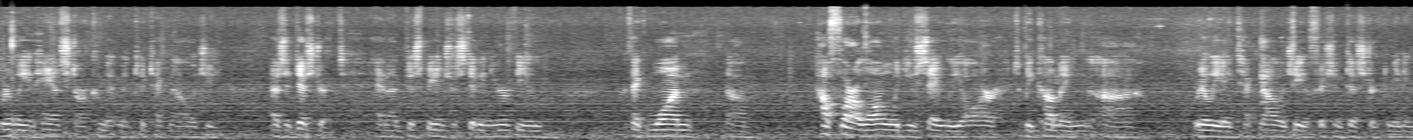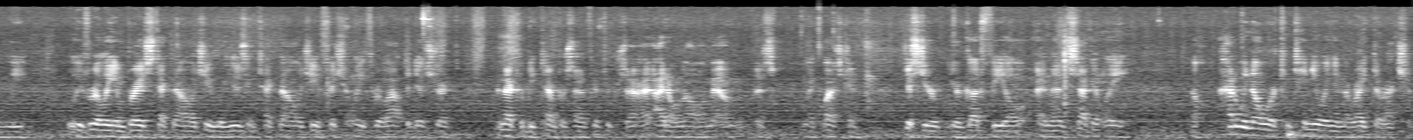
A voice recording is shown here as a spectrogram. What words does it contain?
really enhanced our commitment to technology as a district. And I'd just be interested in your view. I think, one, um, how far along would you say we are to becoming uh, really a technology-efficient district? Meaning we, we've really embraced technology, we're using technology efficiently throughout the district. And that could be 10%, 50%, I, I don't know, I mean, I'm- that's my question. Just your, your gut feel. And then secondly, how do we know we're continuing in the right direction?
